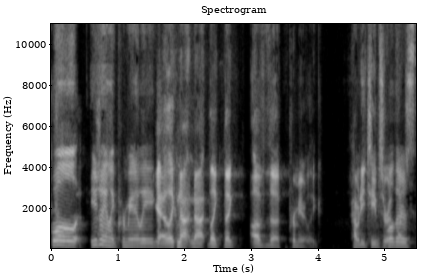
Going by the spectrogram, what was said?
Well, you're talking like Premier League. Yeah, like not not like like of the Premier League. How many teams are? There? Well, in that? there's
